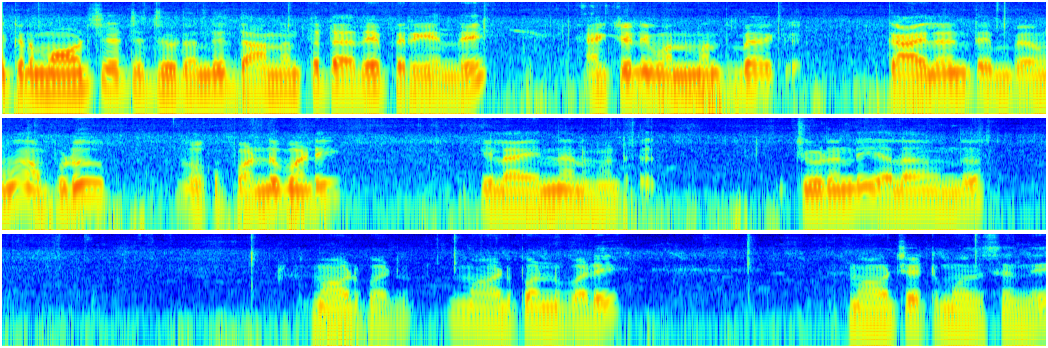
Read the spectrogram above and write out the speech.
ఇక్కడ మామిడి చెట్టు చూడండి. దానంతటా అదే పెరిగింది. యాక్చువల్లీ వన్ మంత్ బ్యాక్ కాయలను తెంపాము. అప్పుడు ఒక పండు పడి ఇలా అయిందనమాట చూడండి ఎలా ఉందో. మామిడి పండు మామిడి పండు పడి మామిడి చెట్టు మొలిసింది.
